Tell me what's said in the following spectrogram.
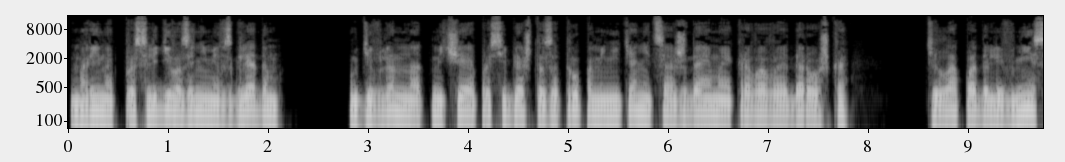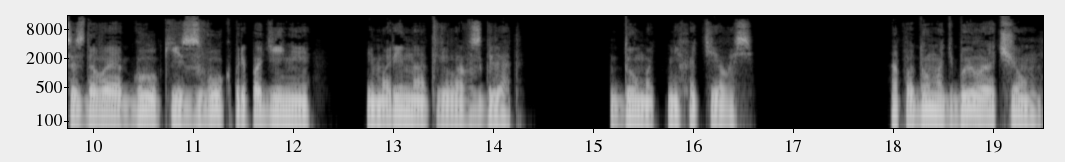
Марина проследила за ними взглядом, удивленно отмечая про себя, что за трупами не тянется ожидаемая кровавая дорожка. Тела падали вниз, издавая гулкий звук при падении, и Марина отвела взгляд. Думать не хотелось. А подумать было о чем.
